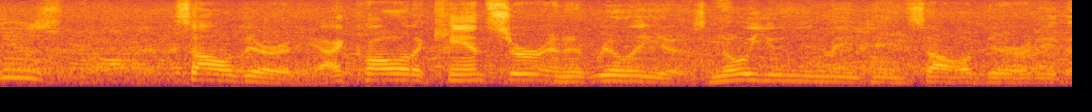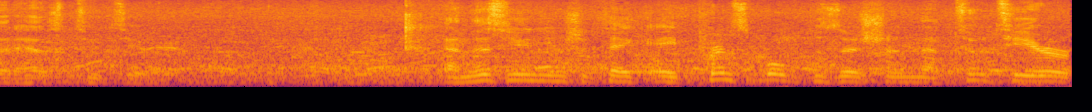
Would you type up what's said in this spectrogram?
lose solidarity. I call it a cancer, and it really is. No union maintains solidarity that has two tier. And this union should take a principled position that two tier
